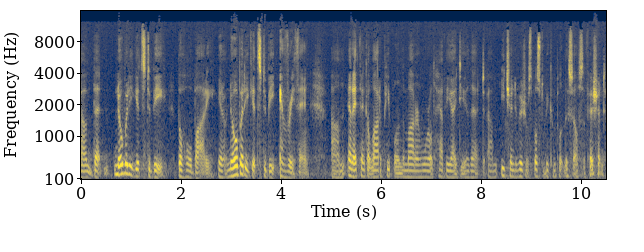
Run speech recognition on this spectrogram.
um, that nobody gets to be the whole body. You know, nobody gets to be everything. Um, and I think a lot of people in the modern world have the idea that um, each individual is supposed to be completely self-sufficient.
